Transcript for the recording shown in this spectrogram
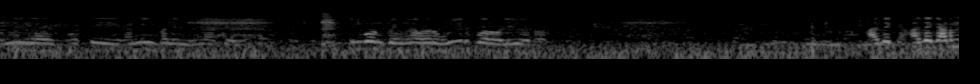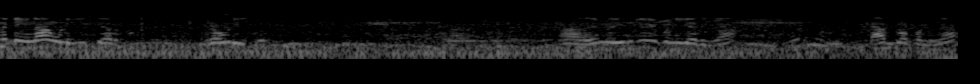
ஒன்றும் இல்லை மோஸ்ட்லி ரன்னிங் பண்ணிங்கன்னா தெரியும் சிம்போன் போயிங்கன்னா ஒரு உயிர் போகிற வழி வரும். அது அதை கடந்துட்டிங்கன்னா உங்களுக்கு ஈஸியாக இருக்கும். கிரவுண்ட் ஆ அதே மாதிரி இன்ஜுரி பண்ணிக்காதீங்க. கேர்ஃபுல்லாக பண்ணுங்கள்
